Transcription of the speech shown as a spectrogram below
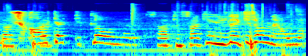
Sakin, Çıkarken kitle onları. sakin, sakin. Yüzde iki canla ya Allah.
